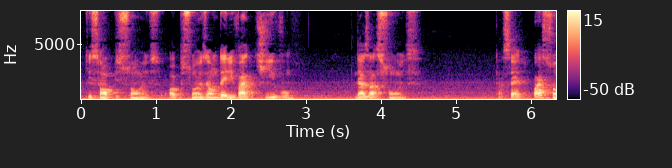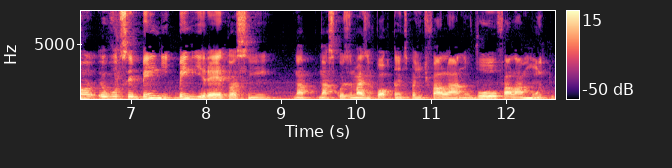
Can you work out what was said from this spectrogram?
O que são opções? Opções é um derivativo das ações, tá certo? Quais são? Eu vou ser bem, bem direto assim na, nas coisas mais importantes para a gente falar. Não vou falar muito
